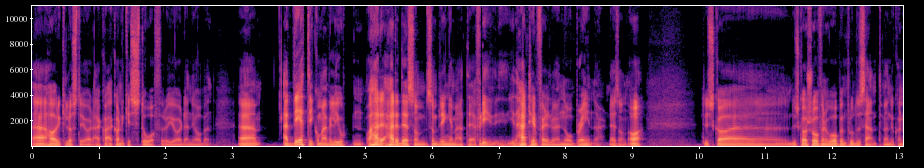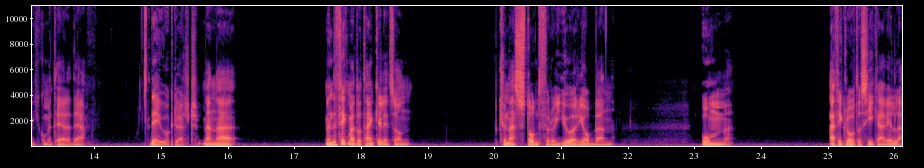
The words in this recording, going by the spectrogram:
jeg har ikke lyst til å gjøre det. Jeg kan, jeg kan ikke stå for å gjøre den jobben. Eh, jeg vet ikke om jeg ville gjort den. Og her, her er det som, som, bringer meg til fordi i dette tilfellet er det no-brainer. Det er sånn å, du skal, eh, du skal se for en våpenprodusent, men du kan ikke kommentere det. Det er uaktuelt. Men, eh, men det fikk meg til å tenke litt sånn kunne jeg stått for å gjøre jobben om jeg fikk lov til å si hva jeg ville?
